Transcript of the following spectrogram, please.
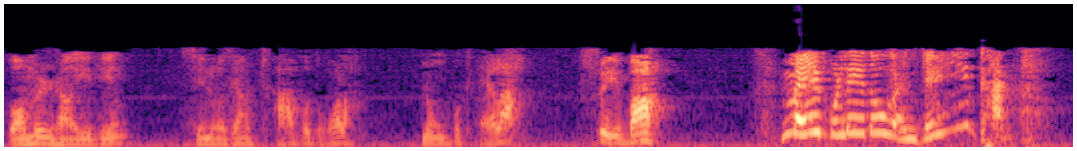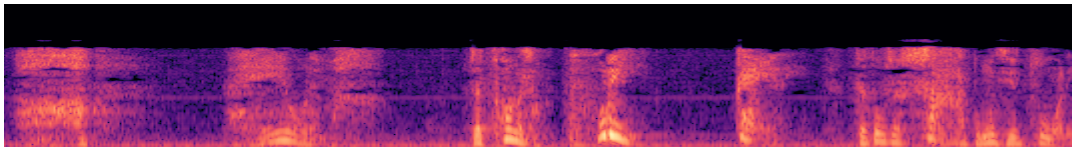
往门上一顶，心中想差不多了，弄不开了，睡吧。迈步来到案间一看，啊，哎呦我的妈！这床上铺的、盖的，这都是啥东西做的？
